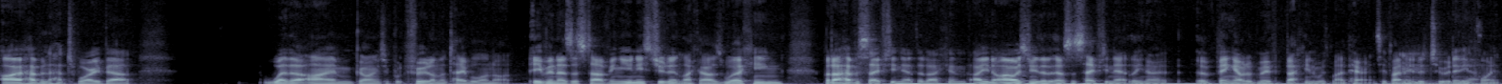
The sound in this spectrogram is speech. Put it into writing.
I haven't had to worry about whether I'm going to put food on the table or not. Even as a starving uni student, like I was working, but I have a safety net that I can. I, you know, I always knew that there was a safety net, you know, of being able to move back in with my parents if I mm. needed to at any yeah. point.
